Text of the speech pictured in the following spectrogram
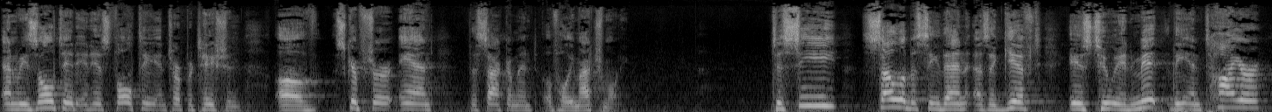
and resulted in his faulty interpretation of Scripture and the sacrament of holy matrimony. To see celibacy then as a gift is to admit the entire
